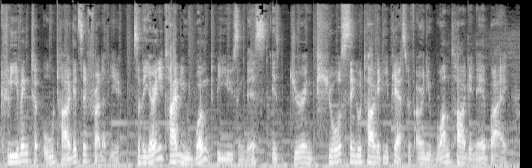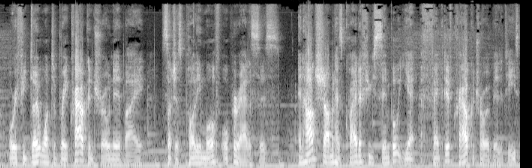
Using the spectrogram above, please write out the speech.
cleaving to all targets in front of you. So the only time you won't be using this is during pure single target DPS with only one target nearby, or if you don't want to break crowd control nearby, such as Polymorph or Paralysis. Enhanced Shaman has quite a few simple yet effective crowd control abilities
